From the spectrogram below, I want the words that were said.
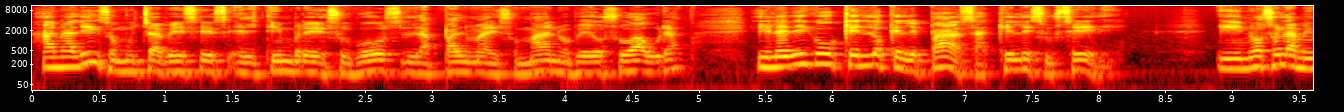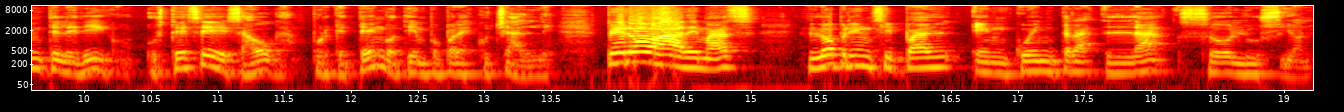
analizo muchas veces el timbre de su voz, la palma de su mano, veo su aura y le digo qué es lo que le pasa, qué le sucede. Y no solamente le digo, usted se desahoga porque tengo tiempo para escucharle, pero además lo principal encuentra la solución.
